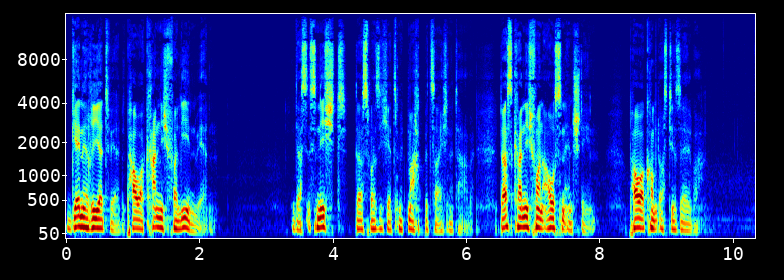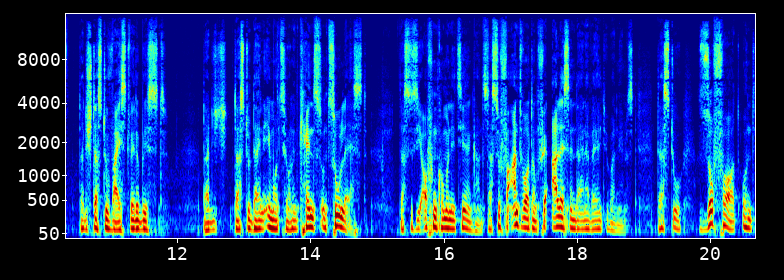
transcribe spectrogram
generiert werden. Power kann nicht verliehen werden. Das ist nicht das, was ich jetzt mit Macht bezeichnet habe. Das kann nicht von außen entstehen. Power kommt aus dir selber. Dadurch, dass du weißt, wer du bist. Dadurch, dass du deine Emotionen kennst und zulässt dass du sie offen kommunizieren kannst, dass du Verantwortung für alles in deiner Welt übernimmst, dass du sofort und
